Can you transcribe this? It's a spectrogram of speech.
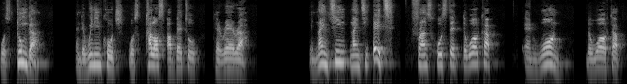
was Dunga, and the winning coach was Carlos Alberto Parreira. In 1998, France hosted the World Cup and won the World Cup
